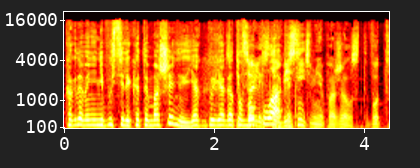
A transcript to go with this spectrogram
когда меня не пустили к этой машине, я, я готов был плакать. объясните мне, пожалуйста, вот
